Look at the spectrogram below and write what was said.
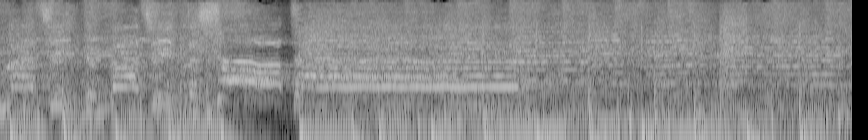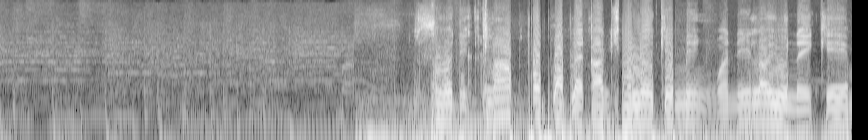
สวัสดีครับ พบกับรายการ Killer Gaming วันนี้เราอยู่ในเกม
